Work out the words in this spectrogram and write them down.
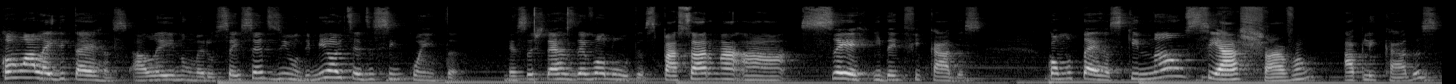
Com a Lei de Terras, a Lei número 601 de 1850, essas terras devolutas passaram a, a ser identificadas como terras que não se achavam aplicadas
